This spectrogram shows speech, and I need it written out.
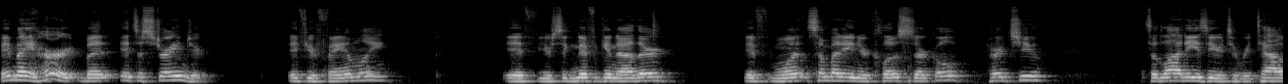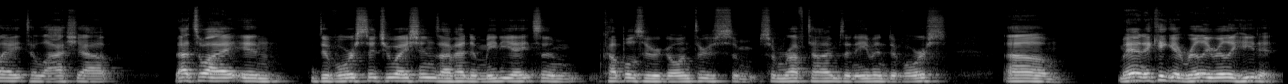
it may hurt, but it's a stranger. If your family, if your significant other, if one somebody in your close circle hurts you, it's a lot easier to retaliate, to lash out. That's why in divorce situations, I've had to mediate some couples who are going through some some rough times and even divorce, um, man, it can get really really heated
